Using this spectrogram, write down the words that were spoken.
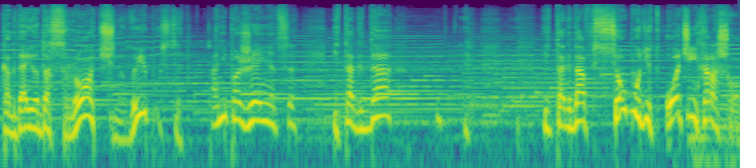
когда ее досрочно выпустят, они поженятся, и тогда... И тогда все будет очень хорошо.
